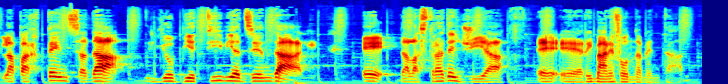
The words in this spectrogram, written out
la partenza dagli obiettivi aziendali e dalla strategia eh, eh, rimane fondamentale.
